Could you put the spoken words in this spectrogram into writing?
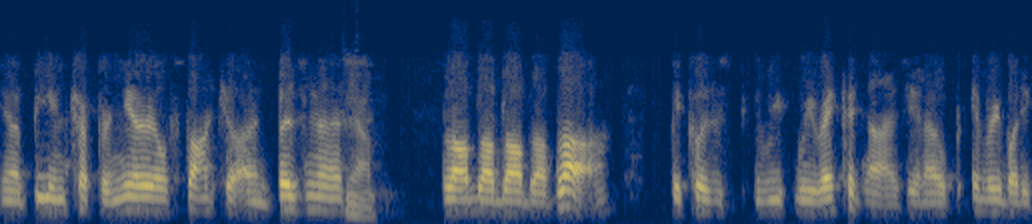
you know be entrepreneurial, start your own business, yeah. blah blah blah blah blah, because we, we recognize you know everybody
